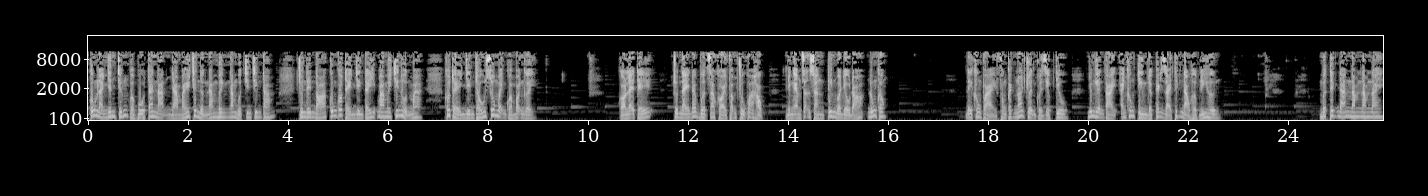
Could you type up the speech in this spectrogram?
cũng là nhân chứng của vụ tai nạn nhà máy trên đường Nam Minh năm 1998 Cho nên nó cũng có thể nhìn thấy 39 hồn ma, Có thể nhìn thấu số mệnh của mọi người Có lẽ thế, Chuyện này đã vượt ra khỏi phạm chủ khoa học, Nhưng em sẵn sàng tin vào điều đó, đúng không? Đây không phải phong cách nói chuyện của Diệp Tiêu, Nhưng hiện tại anh không tìm được cách giải thích nào hợp lý hơn Mất tích đã 5 năm nay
